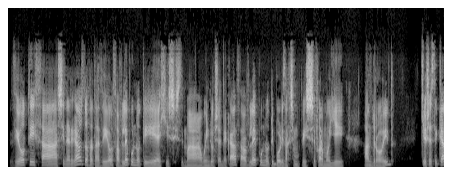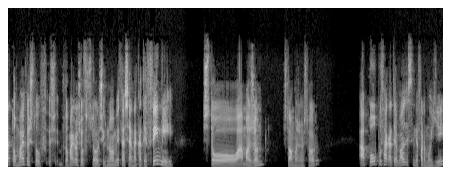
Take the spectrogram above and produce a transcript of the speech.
Διότι θα συνεργάζονται αυτά τα δύο, θα βλέπουν ότι έχεις σύστημα Windows 11, θα βλέπουν ότι μπορείς να χρησιμοποιήσεις εφαρμογή Android και ουσιαστικά το Microsoft, το Microsoft Store συγγνώμη, θα σε ανακατευθύνει στο Amazon, στο Amazon Store, από όπου θα κατεβάζεις την εφαρμογή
